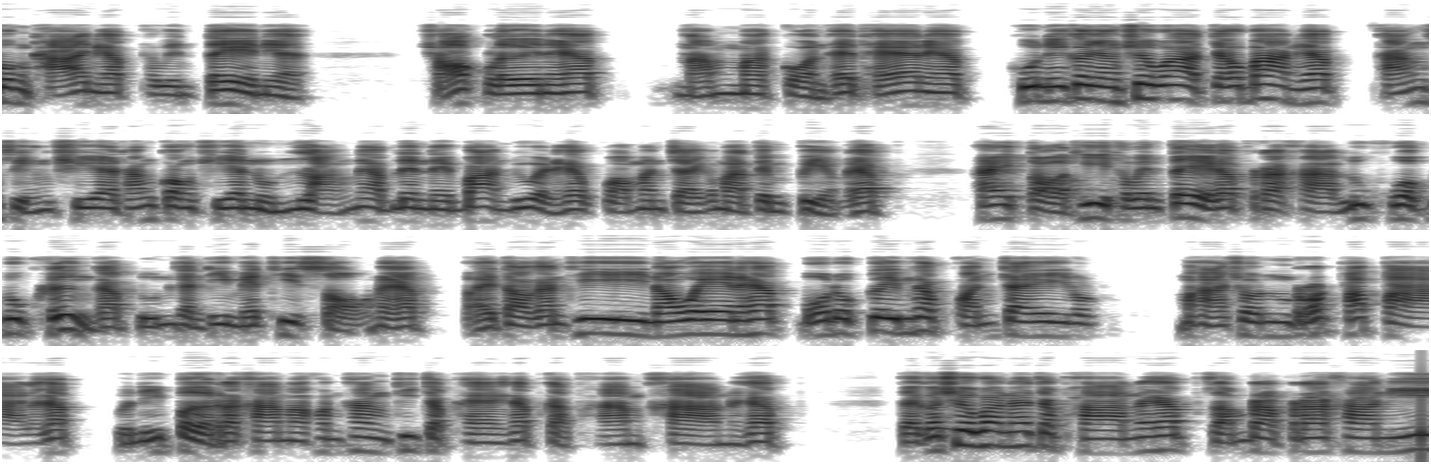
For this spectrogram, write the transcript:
ช่วงท้ายนะครับทเวนเต้เนี่ยช็อกเลยนะครับนำมาก่อนแท้ๆนะครับ คู่นี้ก็ยังเชื่อว่าเจ้าบ้านครับทั้งเสียงเชียร์ทั้งกองเชียร์หนุนหลังนะครับเล่นในบ้านด้วยนะครับความมั่นใจก็มาเต็มเปี่ยมนะครับให้ต่อที่ทเวนเต้ครับราคาลูกควบลูกครึ่งครับลุ้นกันที่เม็ดที่ 2 นะครับ ไปต่อกันที่นอร์เวย์นะครับโบโดกลิมครับขวัญใจมหาชนรถพระป่านะครับ วันนี้เปิดราคามาค่อนข้างที่จะแพงครับกับฮามคามนะครับ แต่ก็เชื่อว่าน่าจะผ่านนะครับสำหรับราคานี้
